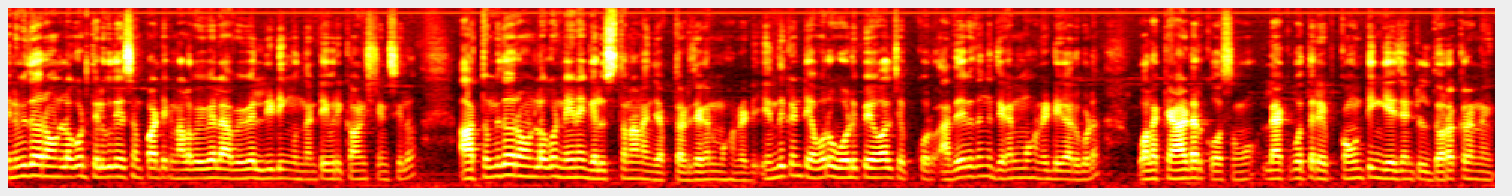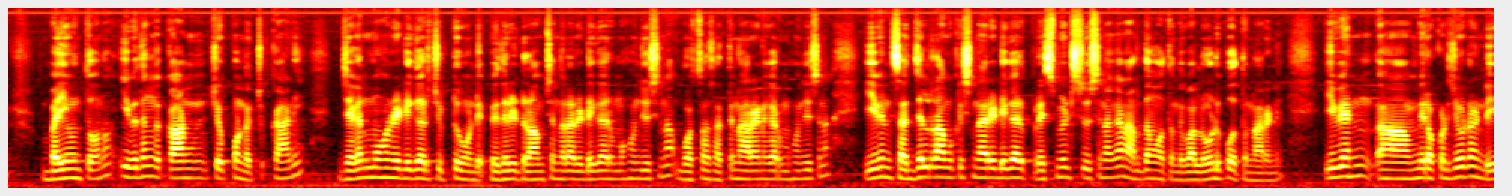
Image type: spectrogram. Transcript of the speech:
ఎనిమిదో రౌండ్లో కూడా తెలుగుదేశం పార్టీకి నలభై వేలు యాభై వేలు లీడింగ్ ఉందంటే ఎవరి కాన్స్టిట్యున్సీలో ఆ తొమ్మిదో రౌండ్లో కూడా నేనే గెలుస్తున్నానని చెప్తాడు జగన్మోహన్ రెడ్డి. ఎందుకంటే ఎవరు ఓడిపోయే వాళ్ళు చెప్పుకోరు. అదేవిధంగా జగన్మోహన్ రెడ్డి గారు కూడా వాళ్ళ క్యాడర్ కోసము లేకపోతే రేపు కౌంటింగ్ ఏజెంట్లు దొరకరని భయంతోనో ఈ విధంగా కాన్ చెప్పుండొచ్చు. కానీ జగన్మోహన్ రెడ్డి గారు చుట్టూ ఉండే పెదిరెడ్డి రామచంద్రారెడ్డి గారి మొహం చూసినా బొత్స సత్యనారాయణ గారి మొహం చూసినా ఈవెన్ సజ్జల రామకృష్ణారెడ్డి గారి ప్రెస్ మీట్స్ చూసినా కానీ అర్థమవుతుంది. వాళ్ళు ఓడిపోతున్నారని. ఈవెన్ మీరు ఒకటి చూడండి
